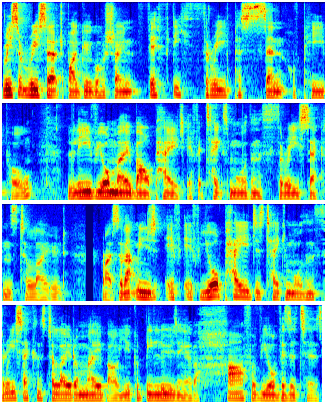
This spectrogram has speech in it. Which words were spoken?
recent research by Google has shown 53% of people leave your mobile page if it takes more than three seconds to load. Right? So that means if, if your page is taking more than three seconds to load on mobile, you could be losing over half of your visitors.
